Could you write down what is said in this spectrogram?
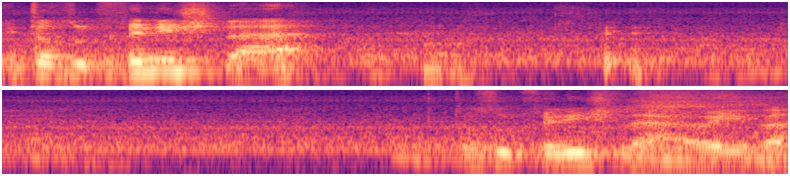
it doesn't finish there. It Doesn't finish there either.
